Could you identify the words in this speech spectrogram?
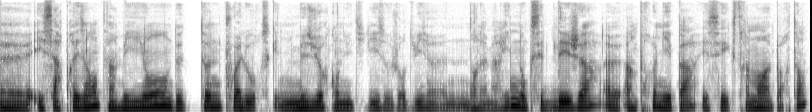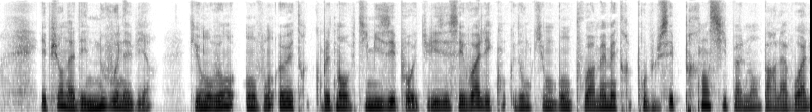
euh, et ça représente un million de tonnes poids lourds, ce qui est une mesure qu'on utilise aujourd'hui euh, dans la marine. Donc c'est déjà euh, un premier pas et c'est extrêmement important. Et puis on a des nouveaux navires qui vont, vont, eux être complètement optimisés pour utiliser ces voiles et donc qui vont pouvoir même être propulsés principalement par la voile.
